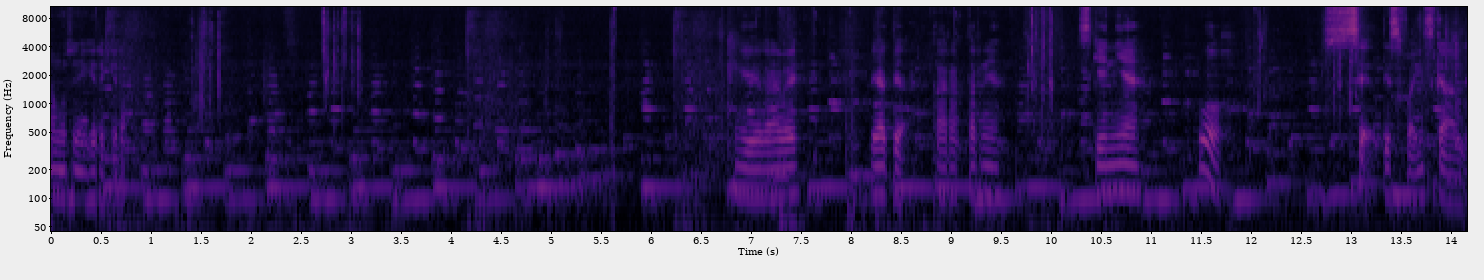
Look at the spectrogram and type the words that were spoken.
Mana musuhnya kira-kira? Gila weh. Lihat ya karakternya. Skinnya. Wow. Satisfying sekali.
